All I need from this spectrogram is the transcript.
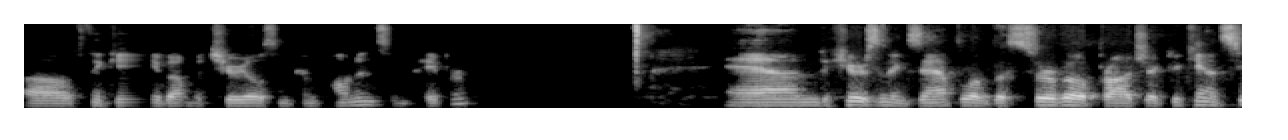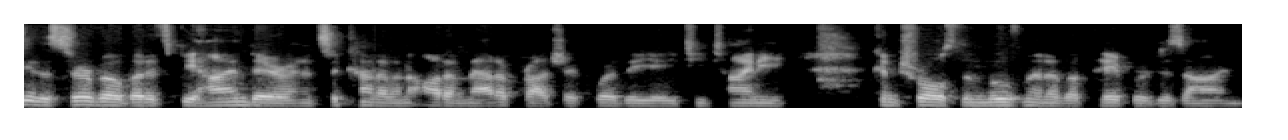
of thinking about materials and components in paper. And here's an example of the servo project. You can't see the servo, but it's behind there, and it's a kind of an automata project where the AT Tiny controls the movement of a paper design.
